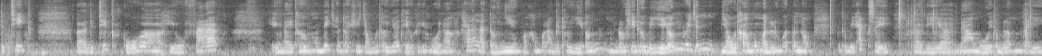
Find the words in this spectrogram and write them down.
Diptyque. Uh, Diptyque của uh, hiệu Pháp hiệu này thư cũng không biết cho tới khi chồng của thư giới thiệu thì cái mùi nó khá là tự nhiên và không có làm cho thư dị ứng. Đôi khi thư bị dị ứng với chính dầu thơm của mình luôn á tin không thư bị hắt xì rồi bị ờ, đau mũi tùm lum tại vì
